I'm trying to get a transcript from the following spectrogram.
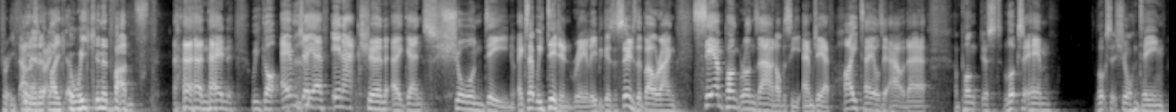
pretty funny. is isn't it? great. Like a week in advance. and then we got MJF in action against Shawn Dean. Except we didn't really, because as soon as the bell rang, CM Punk runs out, and obviously MJF hightails it out of there. And Punk just looks at him, looks at Shawn Dean,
